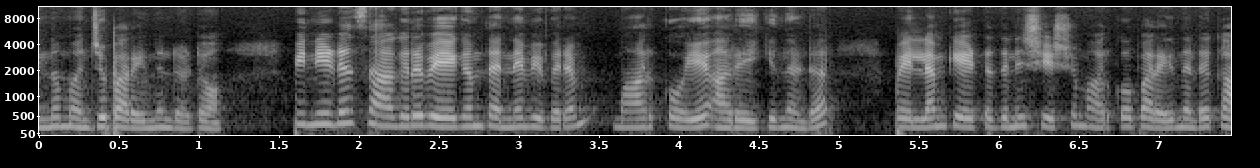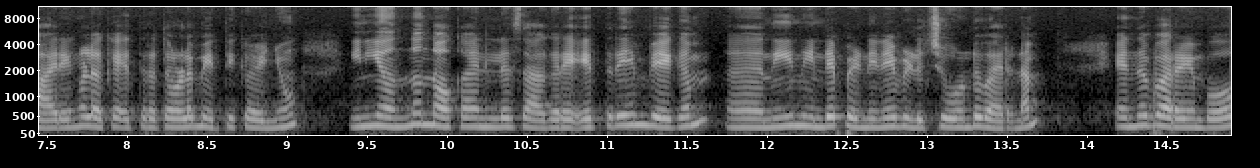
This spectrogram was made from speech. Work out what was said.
എന്നും മഞ്ജു പറയുന്നുണ്ട് കേട്ടോ. പിന്നീട് സാഗർ വേഗം തന്നെ വിവരം മാർക്കോയെ അറിയിക്കുന്നുണ്ട്. അപ്പോൾ എല്ലാം കേട്ടതിന് ശേഷം മാർക്കോ പറയുന്നുണ്ട് കാര്യങ്ങളൊക്കെ എത്രത്തോളം എത്തിക്കഴിഞ്ഞു? ഇനി ഒന്നും നോക്കാനില്ല സാഗരെ എത്രയും വേഗം നീ നിന്റെ പെണ്ണിനെ വിളിച്ചുകൊണ്ട് വരണം. എന്ന് പറയുമ്പോൾ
